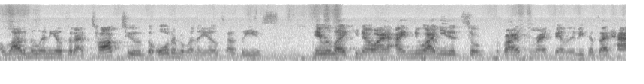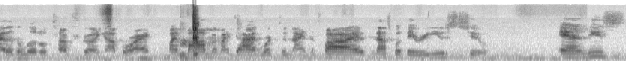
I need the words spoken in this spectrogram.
a lot of millennials that i've talked to the older millennials at least they were like, you know, I, I knew I needed to provide for my family because I had it a little tough growing up, or I, my mom and my dad worked a nine to five, and that's what they were used to. And these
